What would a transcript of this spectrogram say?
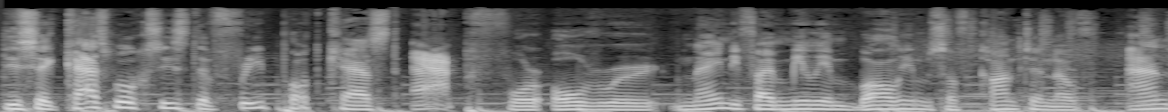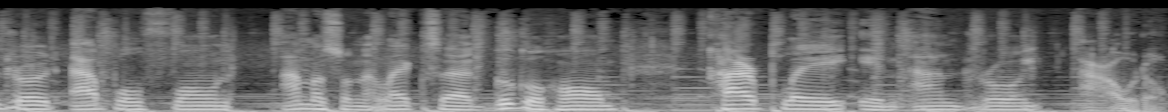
Dice Castbox is the free podcast app for over 95 million volumes of content of Android, Apple phone, Amazon Alexa, Google Home, CarPlay and Android Auto.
